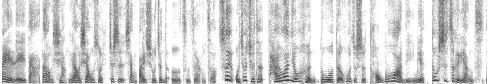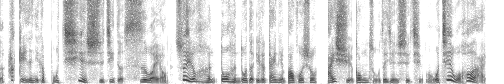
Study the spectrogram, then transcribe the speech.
被雷打到，想要孝顺，就是像白素贞的儿子这样子哦。所以我就觉得台湾有很多的，或者是童话里面都是这个样子的，它给人一个不切实际的思维哦。所以有很多很多的一个概念，包括说白雪公主这件事情哦。我记得我后来。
